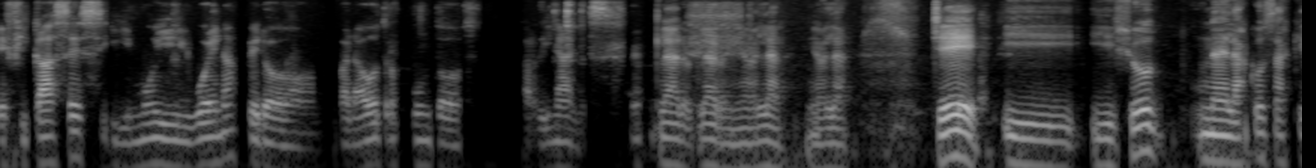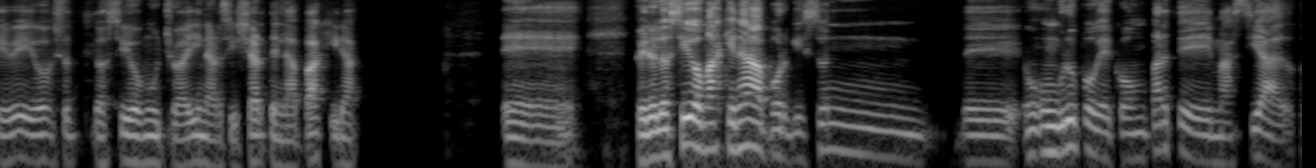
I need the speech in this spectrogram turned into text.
eficaces y muy buenas, pero para otros puntos cardinales. Claro, claro, ni hablar, ni hablar. Che, y, y yo, una de las cosas que veo, yo lo sigo mucho ahí en Arcillarte en la página, eh, pero lo sigo más que nada porque son de un grupo que comparte demasiado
